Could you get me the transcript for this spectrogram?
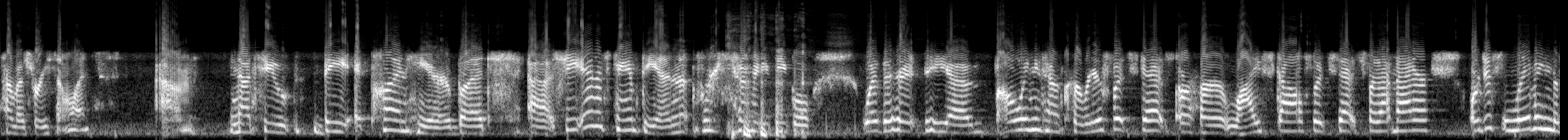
her most recent one. Um, not to be a pun here, but uh, she is a champion for so many people, whether it be uh, following in her career footsteps or her lifestyle footsteps for that matter, or just living the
